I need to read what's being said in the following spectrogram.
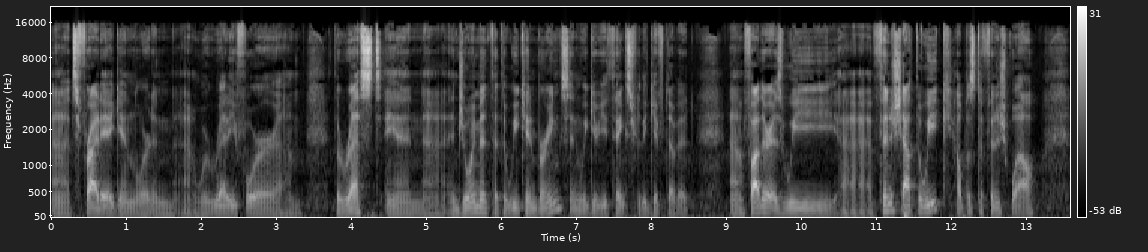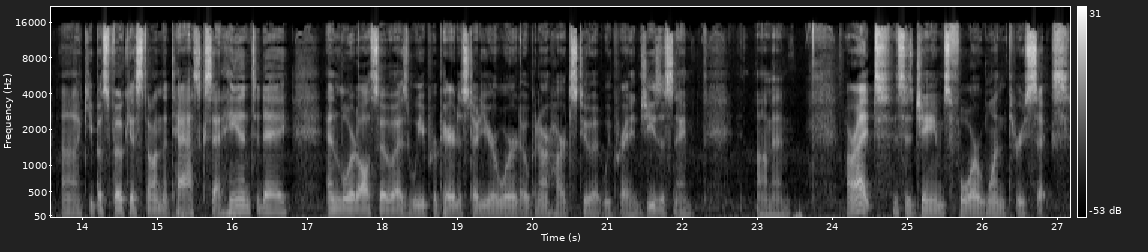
Uh, it's Friday again, Lord, and uh, we're ready for um, the rest and uh, enjoyment that the weekend brings, and we give you thanks for the gift of it. Uh, Father, as we uh, finish out the week, help us to finish well. Uh, keep us focused on the tasks at hand today. And Lord, also as we prepare to study your word, open our hearts to it, we pray in Jesus' name. Amen. All right, this is James 4 1 through 6.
